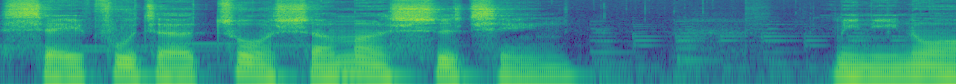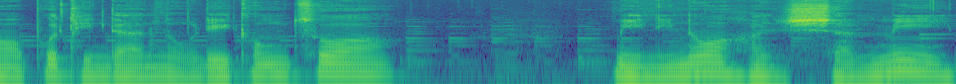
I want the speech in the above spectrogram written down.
谁负责做什么事情。米尼诺不停的努力工作。米尼诺很神秘，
